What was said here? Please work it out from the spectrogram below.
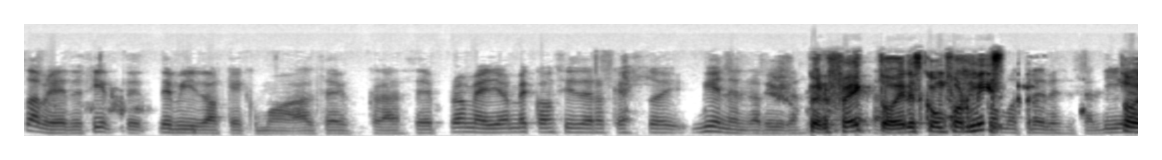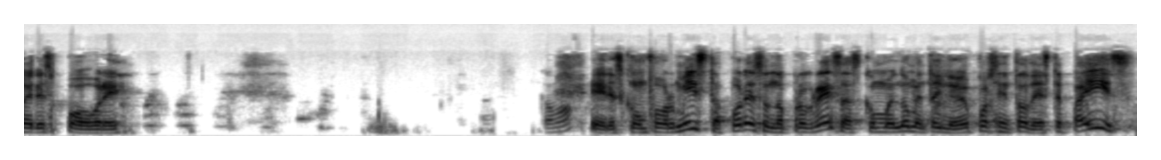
sabría decirte, debido a que como al ser clase promedio me considero que estoy bien en la vida. Perfecto, eres conformista Como tres veces al día. eres pobre. ¿Cómo? Eres conformista, por eso no progresas como el 99% de este país.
